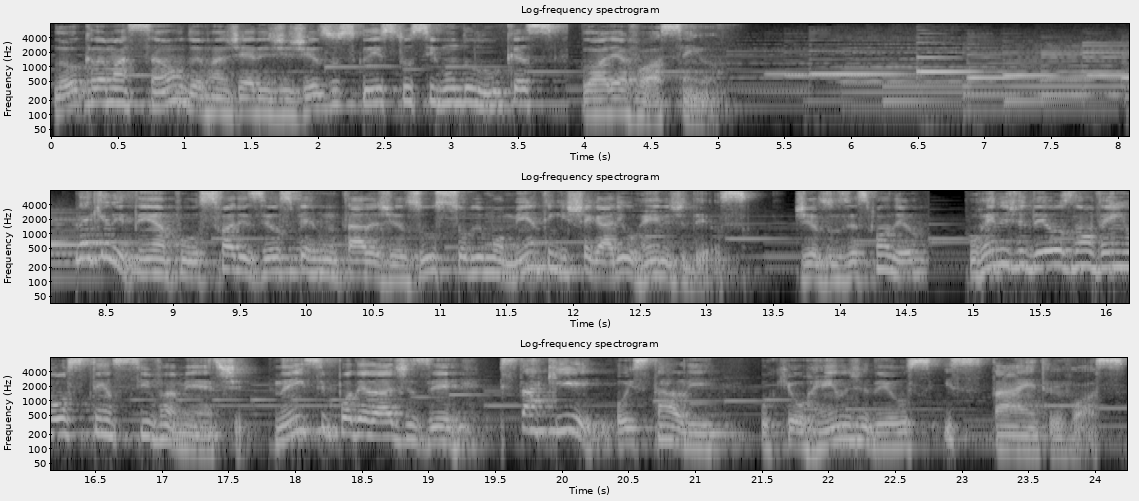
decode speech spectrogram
Proclamação do evangelho de Jesus Cristo, segundo Lucas. Glória a vós, Senhor. Naquele tempo, os fariseus perguntaram a Jesus sobre o momento em que chegaria o reino de Deus. Jesus respondeu: O reino de Deus não vem ostensivamente, nem se poderá dizer está aqui ou está ali, porque o reino de Deus está entre vós.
